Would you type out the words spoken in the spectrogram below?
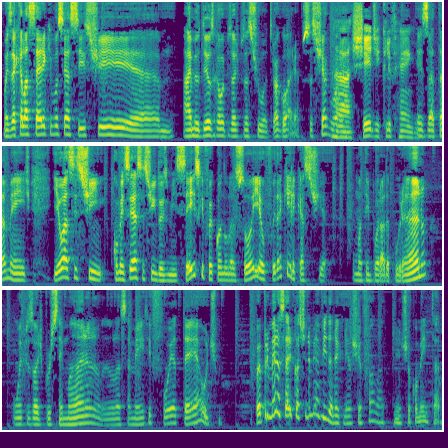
Mas é aquela série que você assiste. eh, Ai meu Deus, acabou o episódio, preciso assistir outro. Agora, preciso assistir agora. Ah, cheio de cliffhanger. Exatamente. E eu assisti, comecei a assistir em 2006, que foi quando lançou, e eu fui daquele que assistia uma temporada por ano, um episódio por semana no, no lançamento, e foi até a última. Foi a primeira série que eu assisti na minha vida, né? Que nem eu tinha falado, que nem eu tinha comentado.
